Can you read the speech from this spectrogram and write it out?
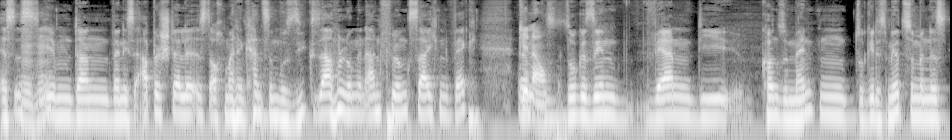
Es ist mhm. eben dann, wenn ich es abbestelle, ist auch meine ganze Musiksammlung in Anführungszeichen weg. Genau. Ähm, so gesehen werden die Konsumenten, so geht es mir zumindest,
